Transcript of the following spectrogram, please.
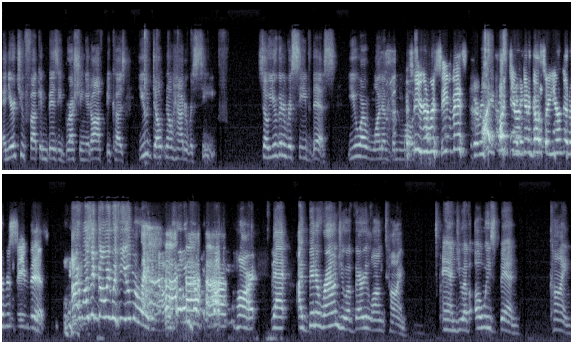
and you're too fucking busy brushing it off because you don't know how to receive. So you're going to receive this you are one of the most So you're gonna receive this? You're gonna I thought you were gonna go, so you're gonna receive this. I wasn't going with humor right now. I was going from my fucking heart that I've been around you a very long time, and you have always been kind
